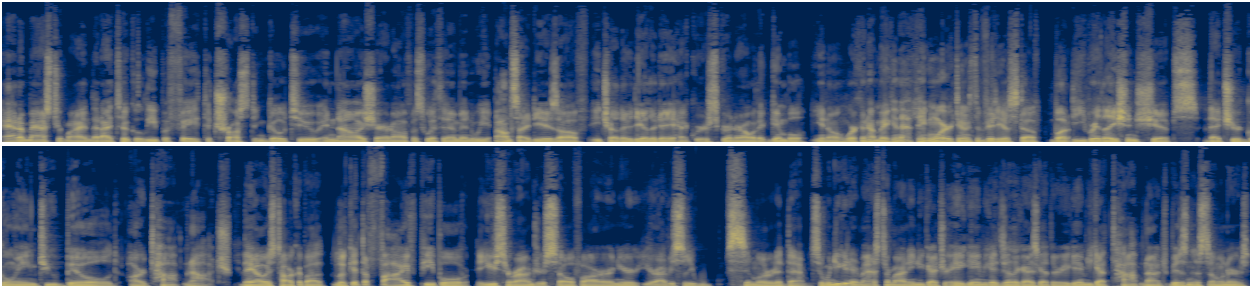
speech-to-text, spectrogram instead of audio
at a mastermind that I took a leap of faith to trust and go to. And now I share an office with him and we bounce ideas off each other. The other day, heck, we were screwing around with a gimbal, you know, working on making that thing work, doing some video stuff. But the relationships that you're going to build are top notch. They always talk about look at the five people that you surround yourself are, and you're you're obviously similar to them. So when you get in a mastermind and you got your A game, you got the other guys got their A game, you got top notch business owners,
